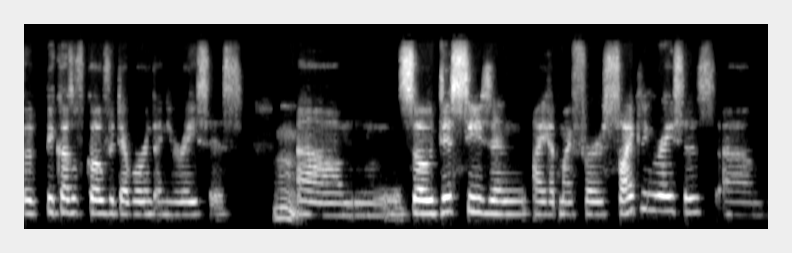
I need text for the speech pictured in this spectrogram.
but because of COVID, there weren't any races. Mm. Um, so this season, I had my first cycling races. Um,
